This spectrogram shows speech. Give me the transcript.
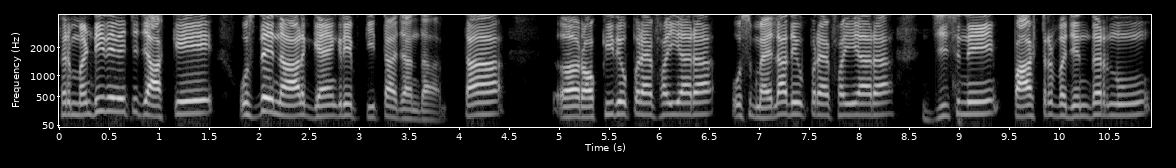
ਫਿਰ ਮੰਡੀ ਦੇ ਵਿੱਚ ਜਾ ਕੇ ਉਸ ਦੇ ਨਾਲ ਗੈਂਗ ਰੇਪ ਕੀਤਾ ਜਾਂਦਾ। ਤਾਂ ਰੌਕੀ ਦੇ ਉੱਪਰ ਐਫ ਆਈ ਆਰ ਆ, ਉਸ ਮਹਿਲਾ ਦੇ ਉੱਪਰ ਐਫ ਆਈ ਆਰ ਆ ਜਿਸ ਨੇ ਪਾਸਟਰ ਵਜਿੰਦਰ ਨੂੰ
